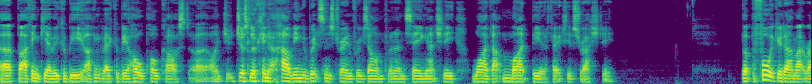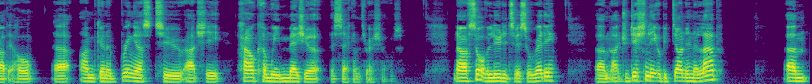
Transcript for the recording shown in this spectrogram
Uh, but I think yeah, we could be. I think there could be a whole podcast uh, on just looking at how the Ingebrigtsens trained, for example, and then saying actually why that might be an effective strategy. But before we go down that rabbit hole, uh, I'm going to bring us to actually how can we measure the second threshold? Now, I've sort of alluded to this already. Um, like traditionally, it would be done in a lab. Um,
